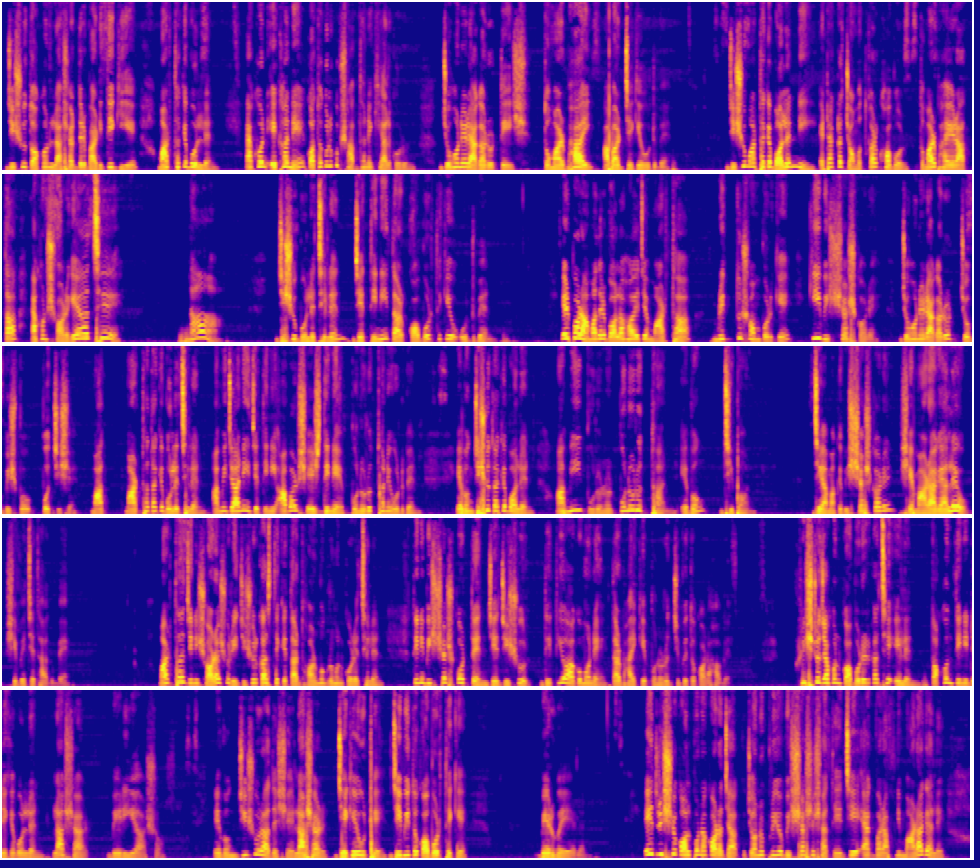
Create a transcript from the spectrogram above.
যিশু তখন লাশারদের বাড়িতে গিয়ে মার্থাকে বললেন এখন এখানে কথাগুলো খুব সাবধানে খেয়াল করুন। জোহনের এগারোর তেইশ, তোমার ভাই আবার জেগে উঠবে। যিশু মার্থাকে বলেননি, এটা একটা চমৎকার খবর। তোমার ভাইয়ের আত্মা এখন স্বর্গে আছে? না। যিশু বলেছিলেন যে তিনি তার কবর থেকে উঠবেন। এরপর আমাদের বলা হয় যে মার্থা মৃত্যু সম্পর্কে কি বিশ্বাস করে? জোহনের এগারোর চব্বিশ পঁচিশে মার্থা তাকে বলেছিলেন, আমি জানি যে তিনি আবার শেষ দিনে পুনরুত্থানে উঠবেন এবং যিশু তাকে বলেন, আমি পুনরুত্থান এবং জীবন। যে আমাকে বিশ্বাস করে, সে মারা গেলেও সে বেঁচে থাকবে। মার্থা, যিনি সরাসরি যিশুর কাছ থেকে তার ধর্ম গ্রহণ করেছিলেন, তিনি বিশ্বাস করতেন যে যিশুর দ্বিতীয় আগমনে তার ভাইকে পুনরুজ্জীবিত করা হবে। খ্রিস্ট যখন কবরের কাছে এলেন, তখন তিনি ডেকে বললেন লাশার বেরিয়ে আসো। এবং যিশুর আদেশে লাশার জেগে উঠে জীবিত কবর থেকে বের হয়ে এলেন। এই দৃশ্য কল্পনা করা যাক, জনপ্রিয় বিশ্বাসের সাথে যে একবার আপনি মারা গেলে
